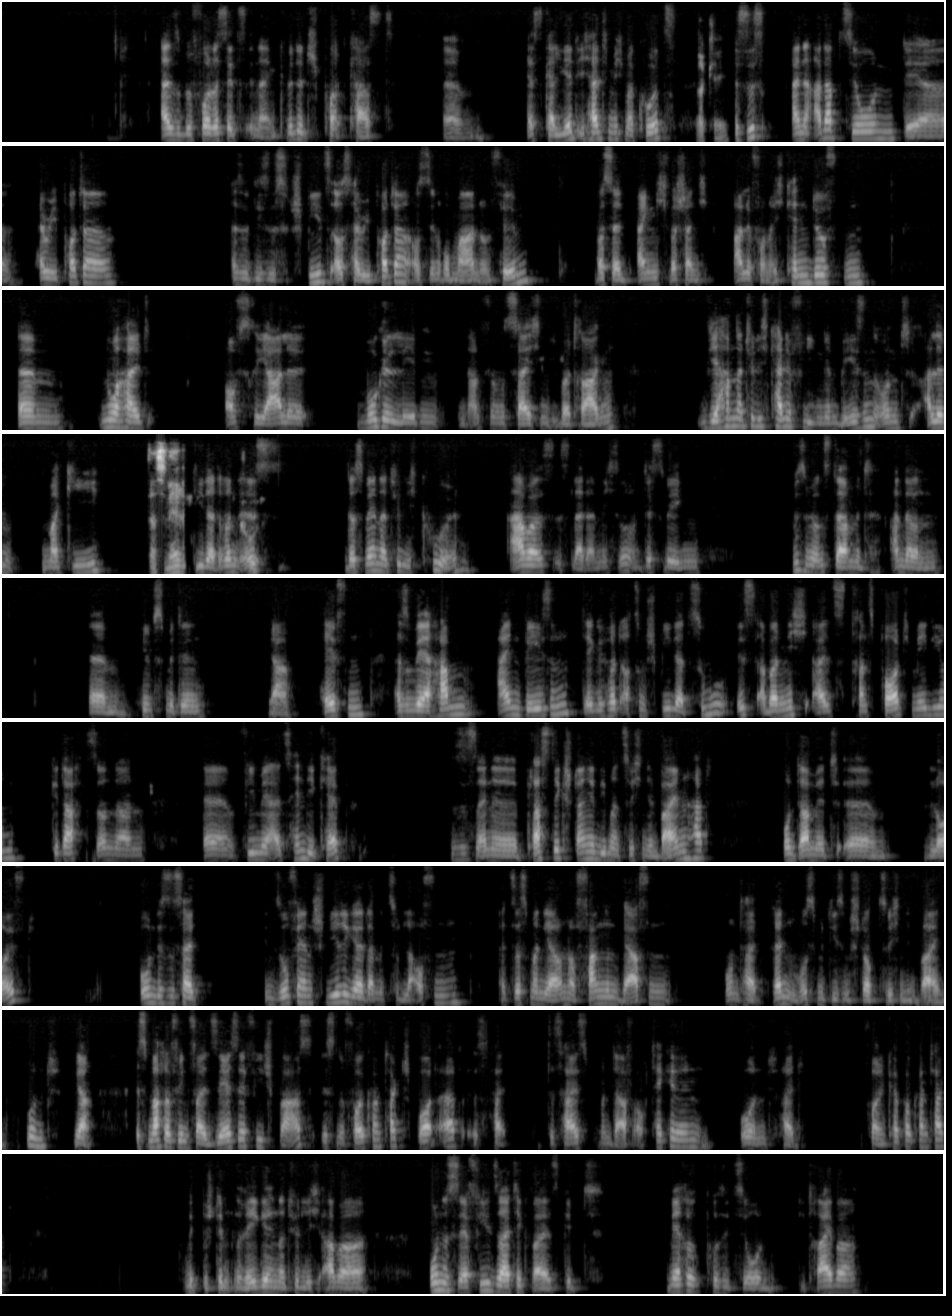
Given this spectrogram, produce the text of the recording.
Also bevor das jetzt in einen Quidditch-Podcast ähm, eskaliert, ich halte mich mal kurz. Okay. Es ist eine Adaption der Harry Potter, also dieses Spiels aus Harry Potter, aus den Romanen und Filmen, was ja eigentlich wahrscheinlich alle von euch kennen dürften. Ähm, nur halt aufs reale Muggelleben in Anführungszeichen übertragen wir haben natürlich keine fliegenden Besen und alle Magie, wäre die da drin cool. ist, das wäre natürlich cool. Aber es ist leider nicht so und deswegen müssen wir uns da mit anderen ähm, Hilfsmitteln ja, helfen. Also wir haben einen Besen, der gehört auch zum Spiel dazu, ist aber nicht als Transportmedium gedacht, sondern äh, vielmehr als Handicap. Das ist eine Plastikstange, die man zwischen den Beinen hat und damit ähm, läuft. Und es ist halt insofern schwieriger, damit zu laufen, als dass man ja auch noch fangen, werfen und halt rennen muss mit diesem Stock zwischen den Beinen. Und ja, es macht auf jeden Fall sehr, sehr viel Spaß. Ist eine Vollkontaktsportart. Halt, das heißt, man darf auch tackeln und halt vollen Körperkontakt. Mit bestimmten Regeln natürlich, aber und ist sehr vielseitig, weil es gibt mehrere Positionen. Die Treiber,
